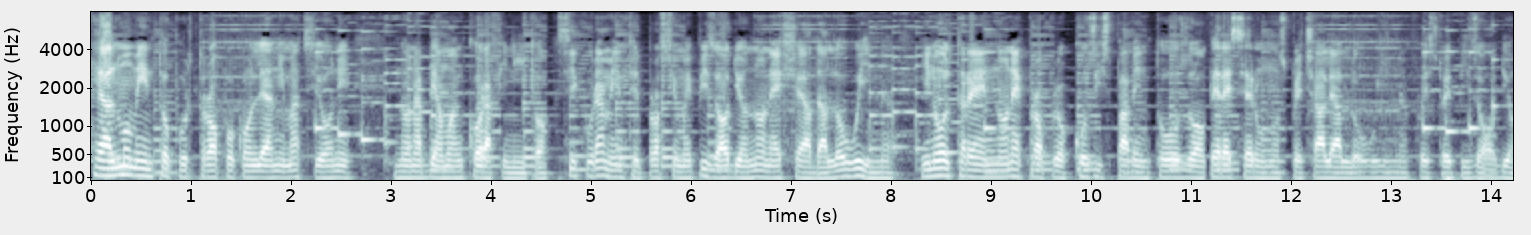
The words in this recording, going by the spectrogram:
e al momento purtroppo con le animazioni non abbiamo ancora finito. Sicuramente il prossimo episodio non esce ad Halloween. Inoltre non è proprio così spaventoso per essere uno speciale Halloween questo episodio.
